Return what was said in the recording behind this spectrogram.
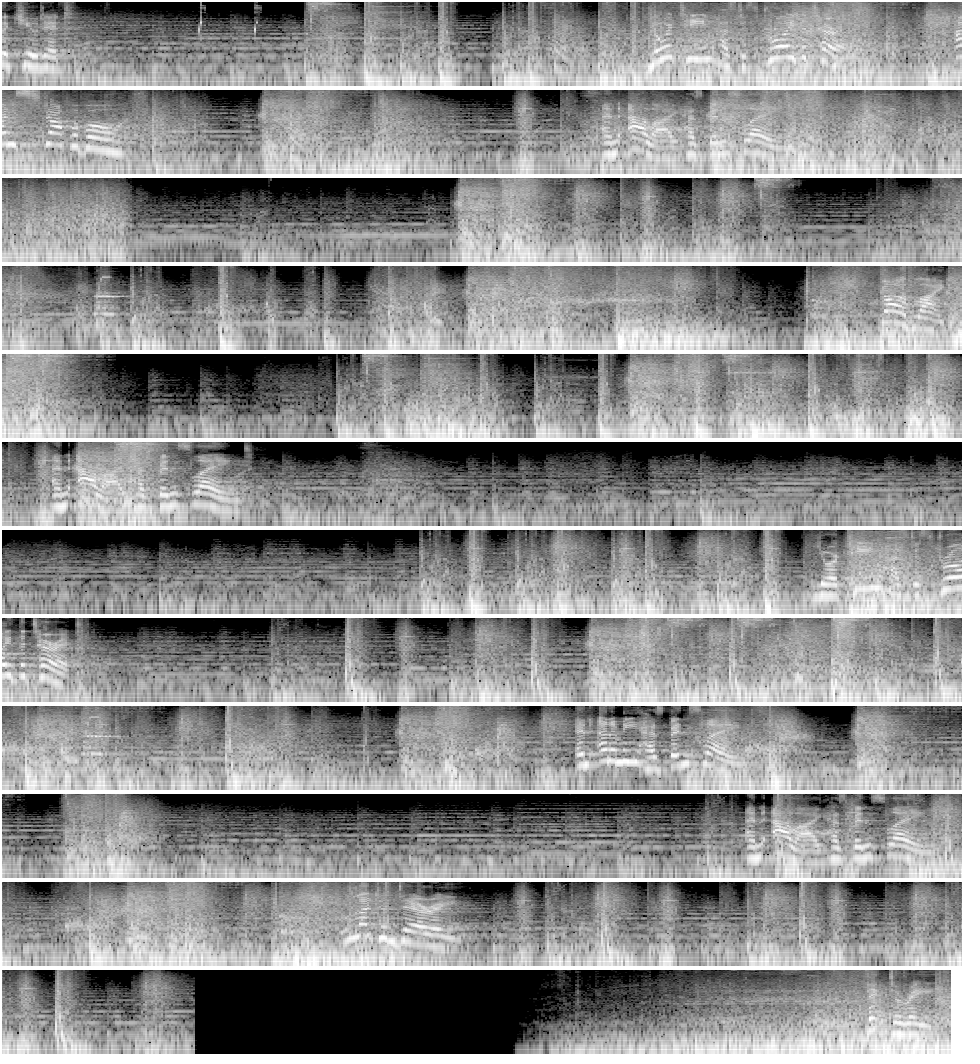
Executed. Your team has destroyed the turret. Unstoppable! An ally has been slain. Godlike. An ally has been slain. Your team has destroyed the turret. An enemy has been slain. An ally has been slain. Legendary! Victory!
